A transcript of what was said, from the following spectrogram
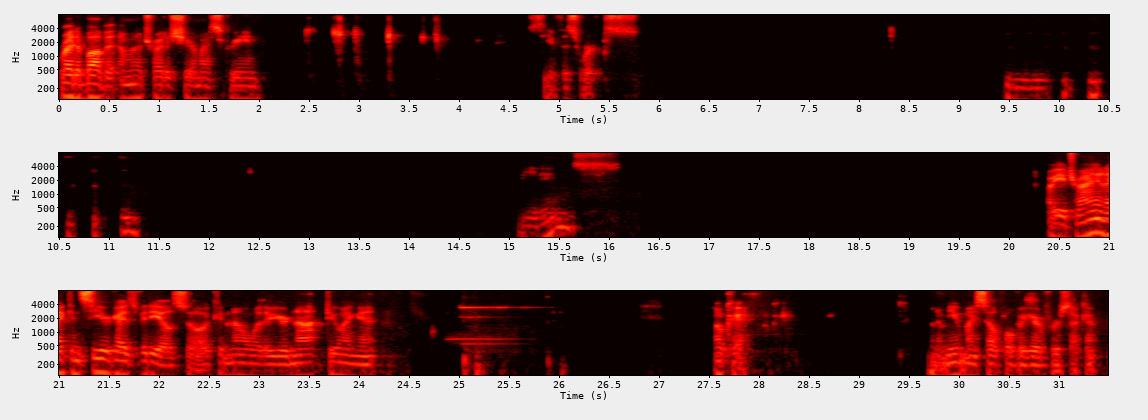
right above it. I'm gonna try to share my screen. See if this works. Mm, mm, mm, mm, mm. Meetings. Are you trying it? I can see your guys' videos, so I can know whether you're not doing it. Okay. I'm gonna mute myself over here for a second.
